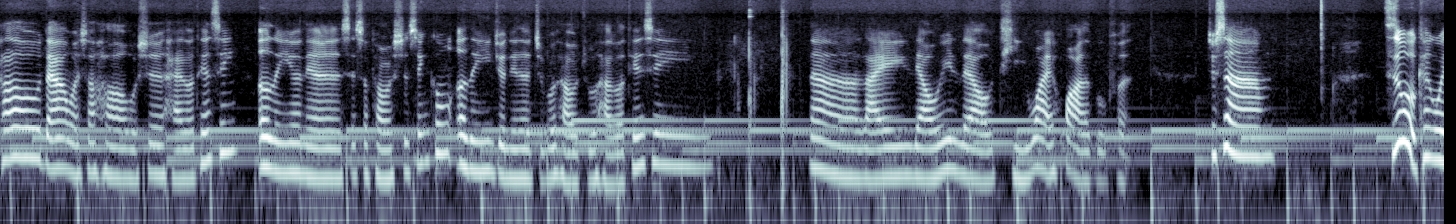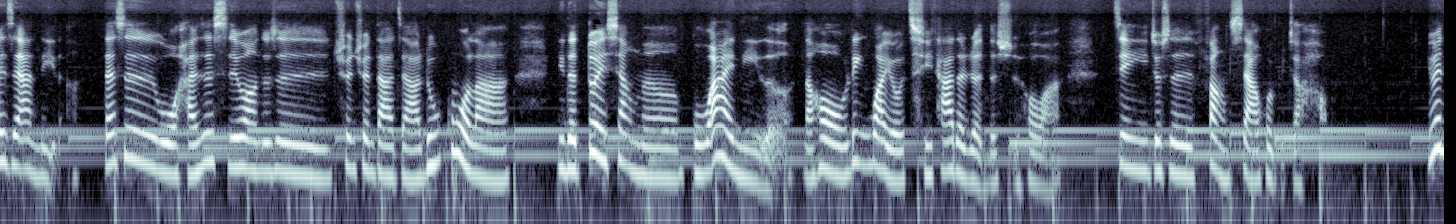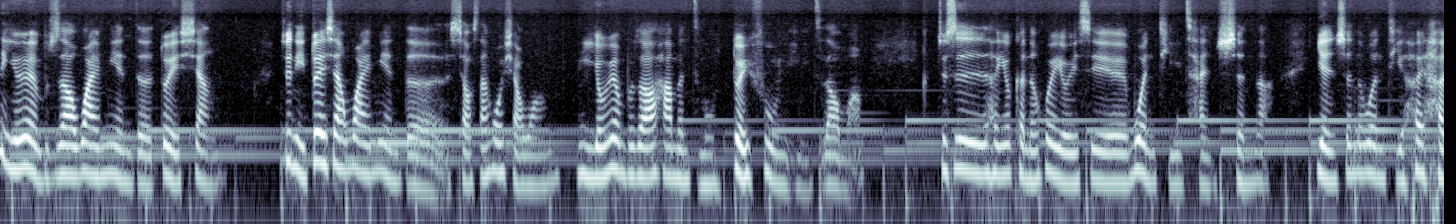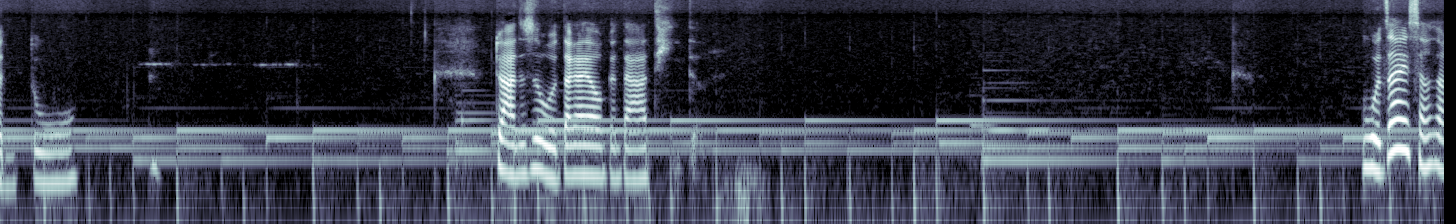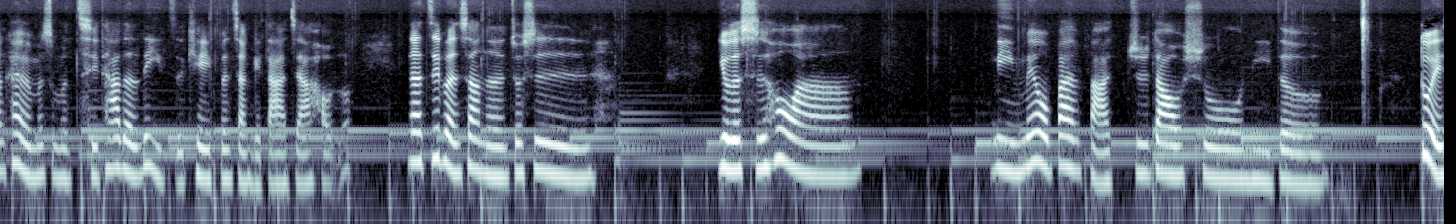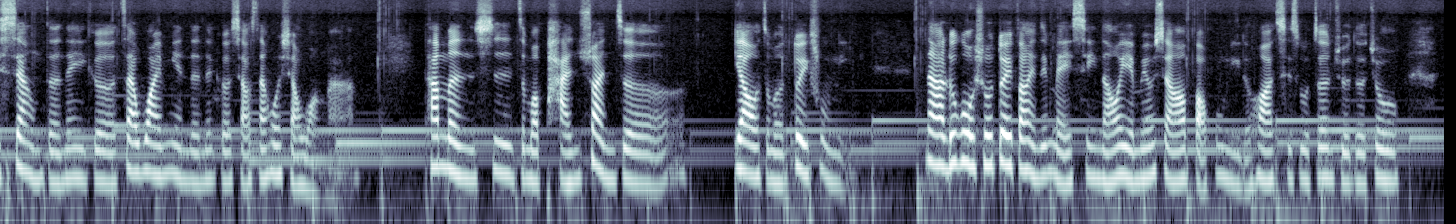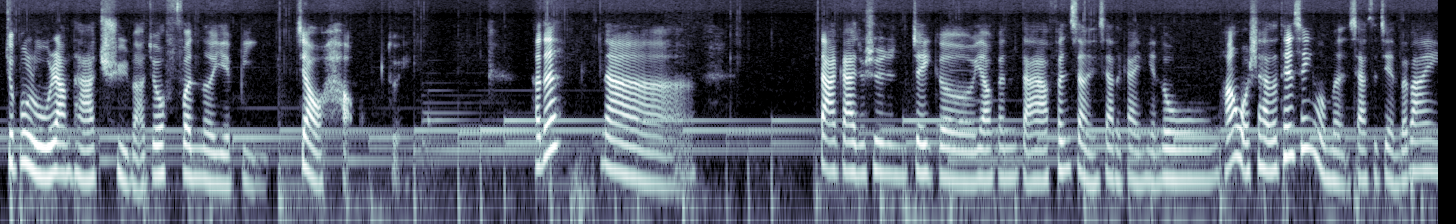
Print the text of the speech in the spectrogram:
Hello，大家晚上好，我是海螺天星。二零一二年线上塔罗是星空，二零一九年的直播塔罗主海螺天星。那来聊一聊题外话的部分，就是啊，其实我有看过一些案例的，但是我还是希望就是劝劝大家，如果啦，你的对象呢不爱你了，然后另外有其他的人的时候啊，建议就是放下会比较好。因为你永远不知道外面的对象，就你对象外面的小三或小王，你永远不知道他们怎么对付你，你知道吗？就是很有可能会有一些问题产生啊，衍生的问题会很多。对啊，这是我大概要跟大家提的。我再想想看有没有什么其他的例子可以分享给大家好了。那基本上呢，就是有的时候啊，你没有办法知道说你的对象的那个在外面的那个小三或小王啊，他们是怎么盘算着要怎么对付你。那如果说对方已经没心，然后也没有想要保护你的话，其实我真的觉得就。就不如让他去吧，就分了也比较好。对，好的，那大概就是这个要跟大家分享一下的概念喽。好，我是海螺天星，我们下次见，拜拜。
